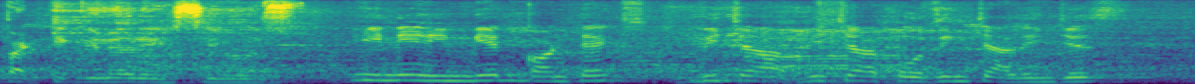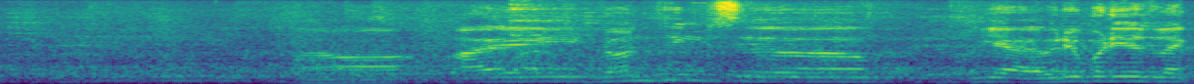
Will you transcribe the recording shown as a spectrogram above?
particular issues. In an Indian context, which are which are posing challenges? uh, I don't think uh, yeah everybody has like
